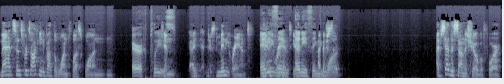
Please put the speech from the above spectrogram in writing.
Matt, since we're talking about the one plus one, Eric, please. can I just mini rant? mini rant here. anything you I've want. Said, I've said this on the show before.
